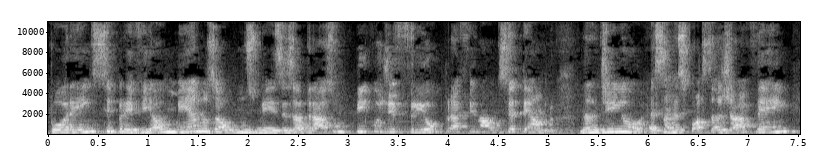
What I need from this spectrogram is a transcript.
Porém, se previa ao menos alguns meses atrás um pico de frio para final de setembro. Nandinho, essa resposta já vem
